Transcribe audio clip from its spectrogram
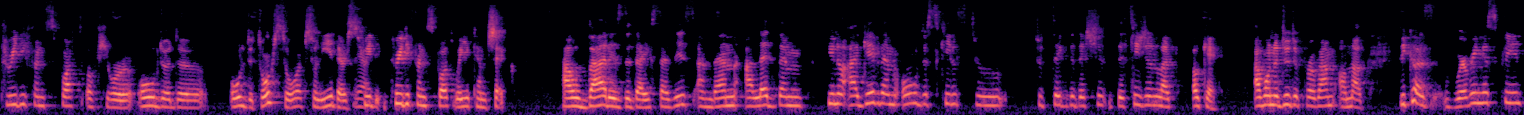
Three different spots of your older the older torso actually. There's yeah. three three different spots where you can check how bad is the diastasis, and then I let them. You know, I gave them all the skills to to take the de- decision. Like, okay, I want to do the program or not, because wearing a splint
